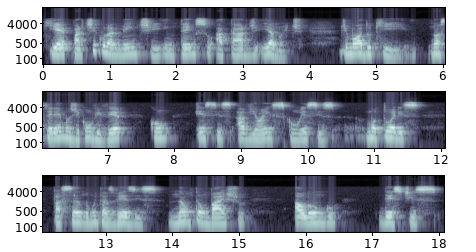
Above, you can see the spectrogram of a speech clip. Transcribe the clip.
que é particularmente intenso à tarde e à noite. De modo que nós teremos de conviver com esses aviões com esses motores passando muitas vezes não tão baixo ao longo destes,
